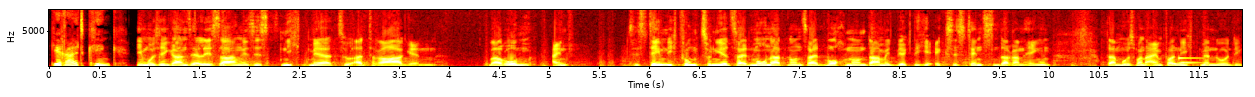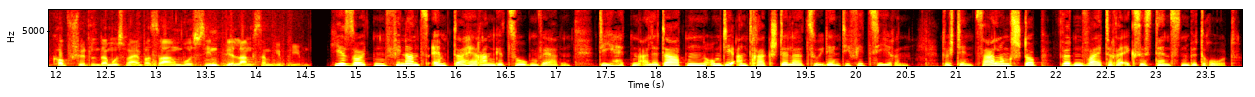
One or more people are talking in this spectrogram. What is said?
Gerald Kink. Ich muss Ihnen ganz ehrlich sagen, es ist nicht mehr zu ertragen. Warum ein System nicht funktioniert seit Monaten und seit Wochen und damit wirkliche Existenzen daran hängen, da muss man einfach nicht mehr nur den Kopf schütteln, da muss man einfach sagen, wo sind wir langsam geblieben. Hier sollten Finanzämter herangezogen werden. Die hätten alle Daten, um die Antragsteller zu identifizieren. Durch den Zahlungsstopp würden weitere Existenzen bedroht.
